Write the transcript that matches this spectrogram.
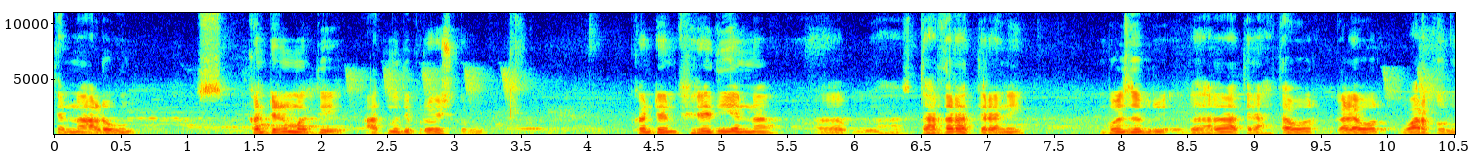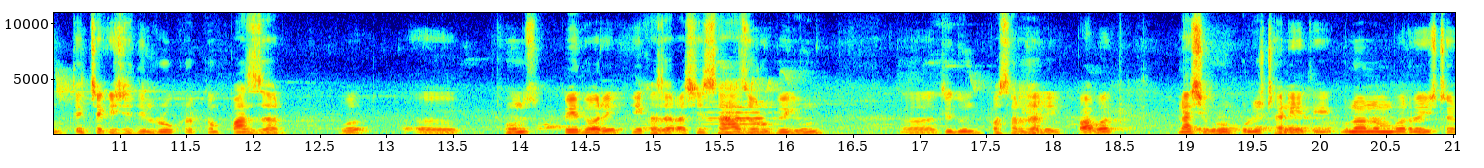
त्यांना अडवून कंटेनरमध्ये आतमध्ये प्रवेश करून कंटेनर फिर्यादी यांना धारदार हत्याराने बळजबरी धारदार हत्याने हातावर गळ्यावर वार करून त्यांच्या खिशातील रोख रक्कम पाच हजार व फोन पेद्वारे एक हजार असे सहा हजार रुपये घेऊन तिथून पसार झाले. बाबत नाशिक रोड पोलीस ठाणे येथे गुन्हा नंबर रजिस्टर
